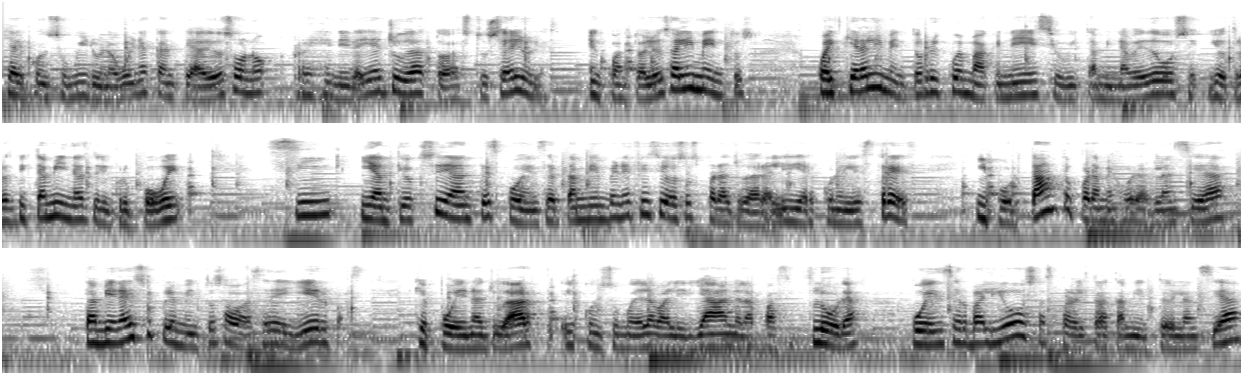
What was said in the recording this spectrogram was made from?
que al consumir una buena cantidad de ozono regenera y ayuda a todas tus células. En cuanto a los alimentos, cualquier alimento rico en magnesio, vitamina B12 y otras vitaminas del grupo B, zinc y antioxidantes pueden ser también beneficiosos para ayudar a lidiar con el estrés y por tanto para mejorar la ansiedad. También hay suplementos a base de hierbas que pueden ayudarte. El consumo de la valeriana, la pasiflora pueden ser valiosas para el tratamiento de la ansiedad.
